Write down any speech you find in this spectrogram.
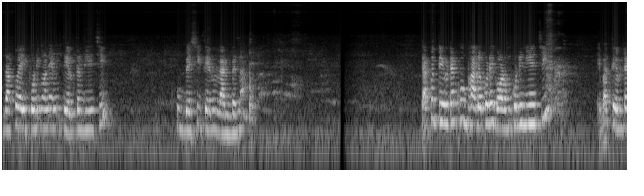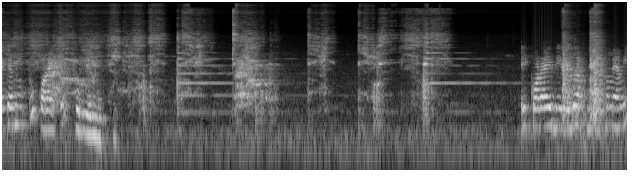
দেখো এই পরিমাণে আমি তেলটা দিয়েছি, খুব বেশি তেল লাগবে না। দেখো তেলটা খুব ভালো করে গরম করে নিয়েছি, এবার তেলটাকে আমি একটু কড়াইতে ছড়িয়ে নিচ্ছি। এই কড়াইয়ে দিয়ে দেবো এখন প্রথমে আমি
